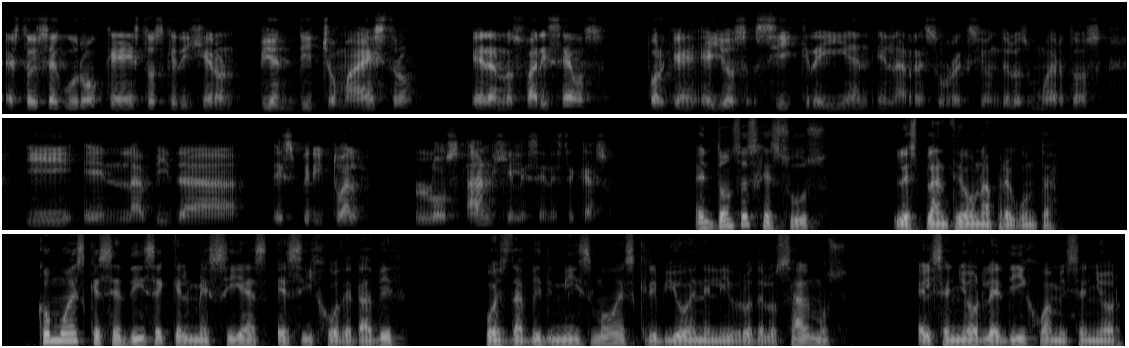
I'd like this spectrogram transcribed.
Estoy seguro que estos que dijeron, bien dicho, maestro, eran los fariseos, porque ellos sí creían en la resurrección de los muertos y en la vida espiritual, los ángeles en este caso. Entonces Jesús les planteó una pregunta. ¿Cómo es que se dice que el Mesías es hijo de David? Pues David mismo escribió en el libro de los Salmos, El Señor le dijo a mi Señor,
